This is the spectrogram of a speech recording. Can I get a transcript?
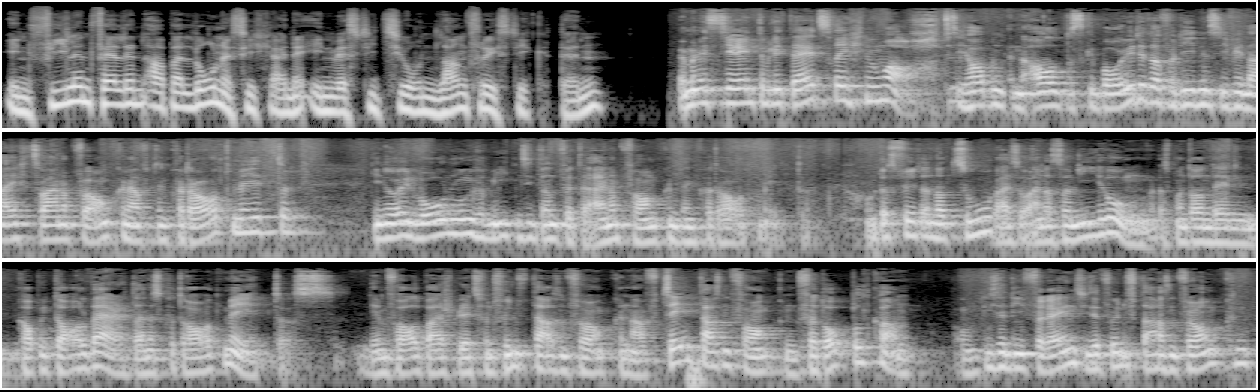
In vielen Fällen aber lohne sich eine Investition langfristig, denn wenn man jetzt die Rentabilitätsrechnung macht, Sie haben ein altes Gebäude, da verdienen Sie vielleicht 200 Franken auf den Quadratmeter. Die neuen Wohnungen vermieten Sie dann für 300 Franken den Quadratmeter. Und das führt dann dazu, bei so einer Sanierung, dass man dann den Kapitalwert eines Quadratmeters, in dem Fall beispielsweise von 5.000 Franken auf 10.000 Franken, verdoppeln kann. Und diese Differenz, diese 5.000 Franken,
